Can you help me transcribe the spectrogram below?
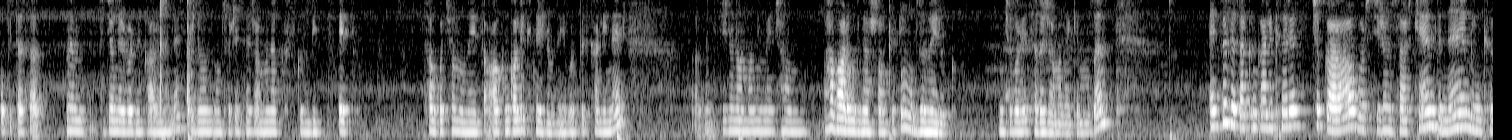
կոպիտ ասած վիդեոներ որ նկարում են, ես սիրուն ոնց որ ես այն ժամանակ սկզբից այդ ցանկություն ունեի, ակնկալիքներն ունեի, որ պետքա լիներ։ Այդ սիրուն ամանի մեջ համ հավարուն գնա շատ ուտում ու ձմերուկ։ Ինչը որ ես հղի ժամանակ եմ ուզեմ։ Այդպես այդ ակնկալիքներս չկա, որ սիրուն սարքեմ, դնեմ, ինքը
